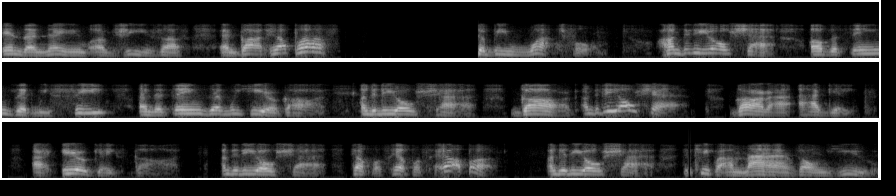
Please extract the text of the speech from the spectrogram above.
in the name of Jesus. And God, help us to be watchful under the ocean of the things that we see and the things that we hear, God. Under the ocean, God, under the ocean, God, our eye gates, our ear gates, God. Under the ocean, help us, help us, help us. Under the ocean, to keep our minds on you.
